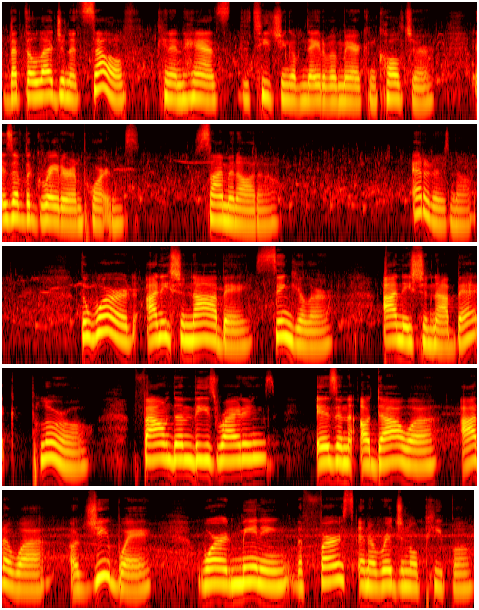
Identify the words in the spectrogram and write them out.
That the legend itself can enhance the teaching of Native American culture is of the greater importance. Simon Otto. Editor's note. The word Anishinaabe, singular, Anishinaabeg, plural, found in these writings is an Odawa, Ottawa, Ojibwe word meaning the first and original people.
